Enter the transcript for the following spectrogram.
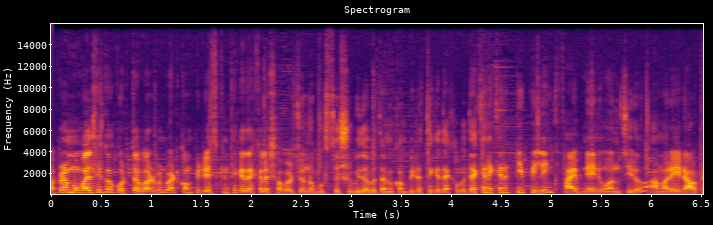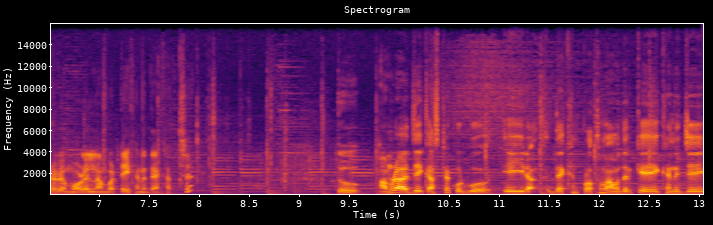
আপনারা মোবাইল থেকেও করতে পারবেন বাট কম্পিউটার স্ক্রিন থেকে দেখালে সবার জন্য বুঝতে সুবিধা হবে আমি কম্পিউটার থেকে দেখাবো। দেখেন এখানে TP link five nine one zero আমার এই রাউটারের মডেল নাম্বারটা এখানে দেখাচ্ছে। তো আমরা যে কাজটা করব, এই দেখেন প্রথমে আমাদেরকে এখানে যেই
